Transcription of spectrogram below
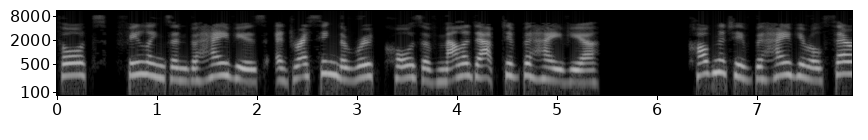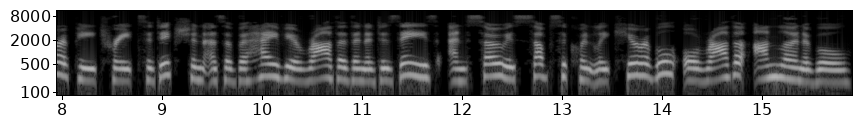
thoughts, feelings and behaviors, addressing the root cause of maladaptive behavior. Cognitive behavioral therapy treats addiction as a behavior rather than a disease, and so is subsequently curable, or rather, unlearnable.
